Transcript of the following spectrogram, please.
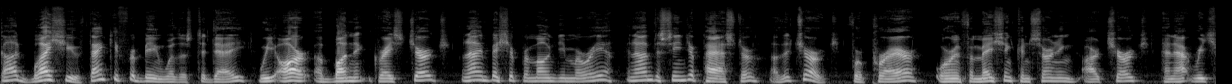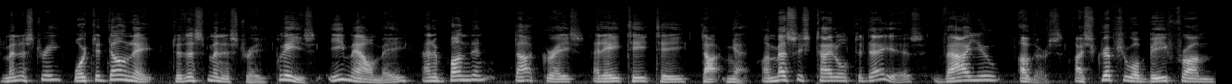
God bless you. Thank you for being with us today. We are Abundant Grace Church, and I'm Bishop Ramon DeMaria, and I'm the senior pastor of the church. For prayer or information concerning our church and outreach ministry, or to donate to this ministry, please email me at abundant.grace at att.net. Our message title today is Value Others. Our scripture will be from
